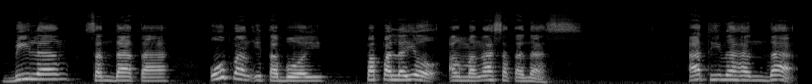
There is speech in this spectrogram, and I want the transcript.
Bilang sandata upang itaboy papalayo ang mga satanas. At hinahanda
